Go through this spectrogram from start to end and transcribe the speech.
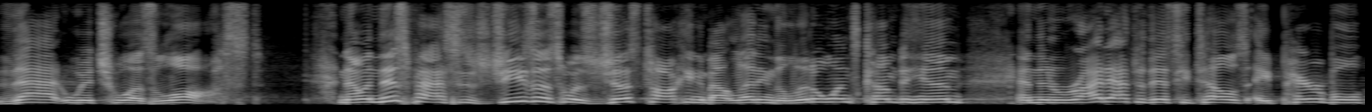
that which was lost. Now, in this passage, Jesus was just talking about letting the little ones come to him. And then, right after this, he tells a parable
